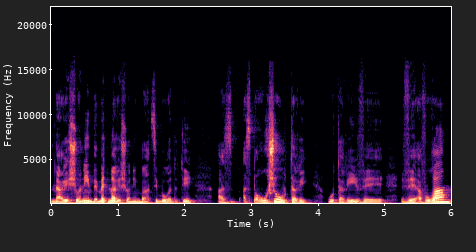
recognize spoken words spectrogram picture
מהראשונים, באמת מהראשונים בציבור הדתי, אז, אז ברור שהוא טרי, הוא טרי, ו, ועבורם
